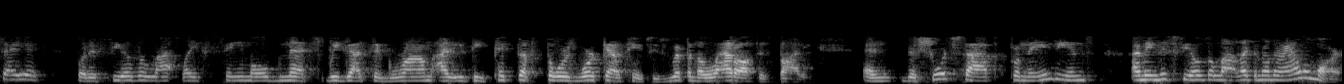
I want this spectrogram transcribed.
say it, but it feels a lot like same old Mets. We got DeGrom. I, he picked up Thor's workout tapes. He's ripping the lat off his body. And the shortstop from the Indians, I mean, this feels a lot like another Alomar.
